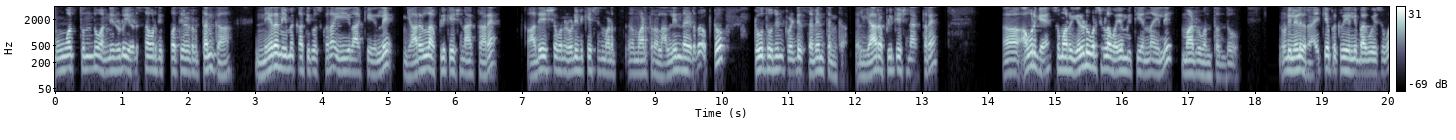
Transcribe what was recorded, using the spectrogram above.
ಮೂವತ್ತೊಂದು ಹನ್ನೆರಡು ಎರಡ್ ಸಾವಿರದ ಇಪ್ಪತ್ತೇಳರ ತನಕ ನೇರ ನೇಮಕಾತಿಗೋಸ್ಕರ ಈ ಇಲಾಖೆಯಲ್ಲಿ ಯಾರೆಲ್ಲ ಅಪ್ಲಿಕೇಶನ್ ಹಾಕ್ತಾರೆ ಆದೇಶವನ್ನು ನೋಟಿಫಿಕೇಶನ್ ಮಾಡ್ ಮಾಡ್ತಾರಲ್ಲ ಅಲ್ಲಿಂದ ಹಿಡಿದು up to two thousand twenty seven ತನಕ ಅಲ್ಲಿ ಯಾರು ಅಪ್ಲಿಕೇಶನ್ ಹಾಕ್ತಾರೆ ಆ, ಅವ್ರಿಗೆ ಸುಮಾರು ಎರಡು ವರ್ಷಗಳ ವಯೋಮಿತಿಯನ್ನ ಇಲ್ಲಿ ಮಾಡಿರುವಂತದ್ದು ನೋಡಿ ಹೇಳಿದ್ರೆ ಆಯ್ಕೆ ಪ್ರಕ್ರಿಯೆಯಲ್ಲಿ ಭಾಗವಹಿಸುವ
